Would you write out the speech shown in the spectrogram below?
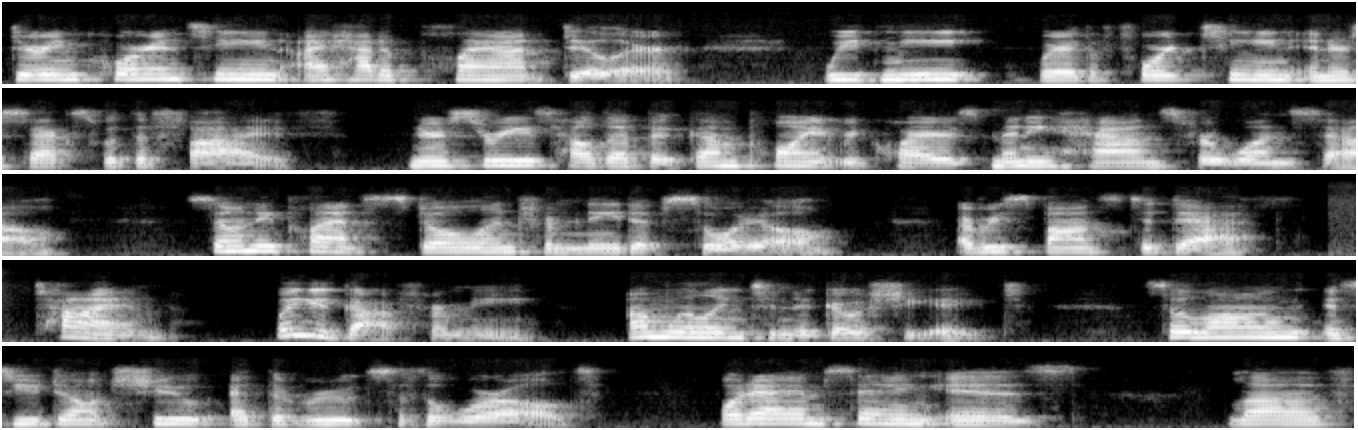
During quarantine, I had a plant dealer. We'd meet where the 14 intersects with the 5. Nurseries held up at gunpoint requires many hands for one cell. Sony plants stolen from native soil. A response to death. Time. What you got for me? I'm willing to negotiate. So long as you don't shoot at the roots of the world. What I am saying is, love,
